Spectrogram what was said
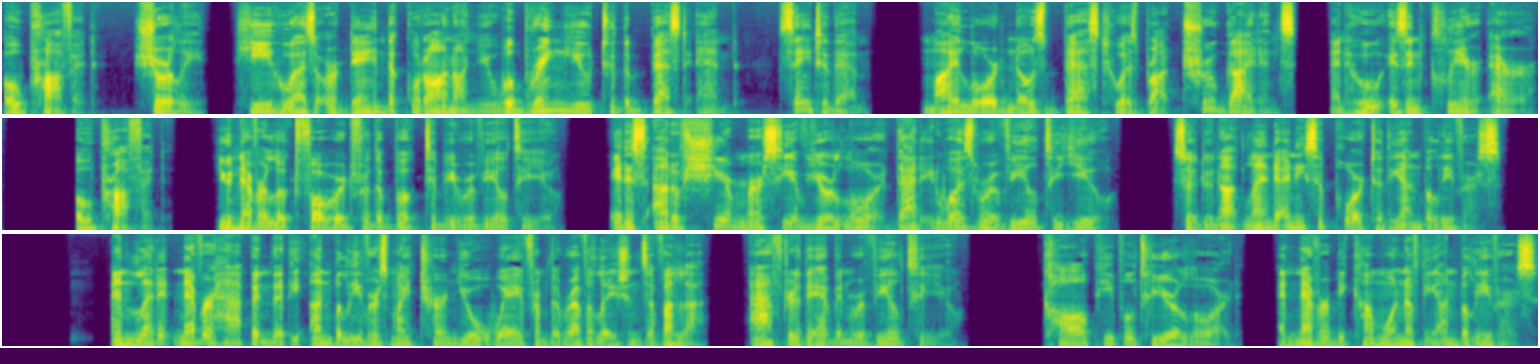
O Prophet, surely he who has ordained the Quran on you will bring you to the best end. Say to them, My Lord knows best who has brought true guidance and who is in clear error. O Prophet, you never looked forward for the book to be revealed to you. It is out of sheer mercy of your Lord that it was revealed to you. So do not lend any support to the unbelievers. And let it never happen that the unbelievers might turn you away from the revelations of Allah after they have been revealed to you. Call people to your Lord and never become one of the unbelievers.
